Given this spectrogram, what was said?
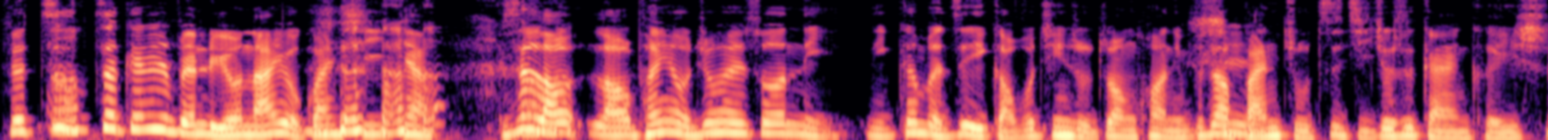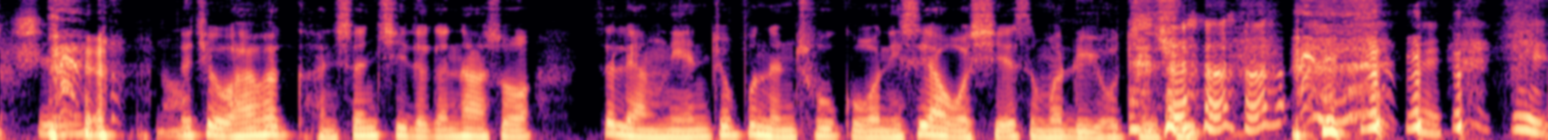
就这这跟日本旅游哪有关系？这样，可是老老朋友就会说，你你根本自己搞不清楚状况，你不知道版主自己就是感染科医师，是，而且我还会很生气的跟他说。这两年就不能出国，你是要我写什么旅游资讯？对，对，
